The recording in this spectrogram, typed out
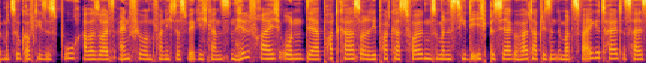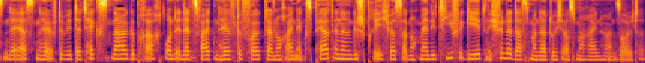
in Bezug auf dieses Buch. Aber so als Einführung fand ich das wirklich ganz hilfreich und der Podcast oder die Podcast-Folgen, zumindest die, die ich bisher gehört habe, die sind immer zweigeteilt. Das heißt, in der ersten Hälfte wird der Text nahegebracht und in der zweiten Hälfte folgt dann noch ein Expertinnengespräch, was dann noch mehr in die Tiefe geht. Ich finde, dass man da durchaus mal reinhören sollte.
